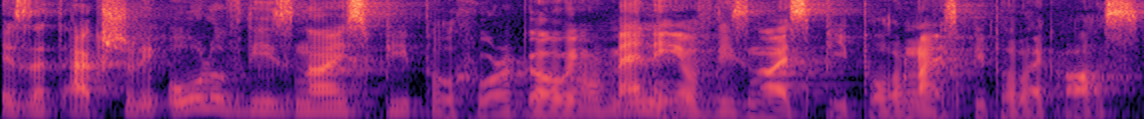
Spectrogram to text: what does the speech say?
is that actually all of these nice people who are going, or many of these nice people, or nice people like us,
